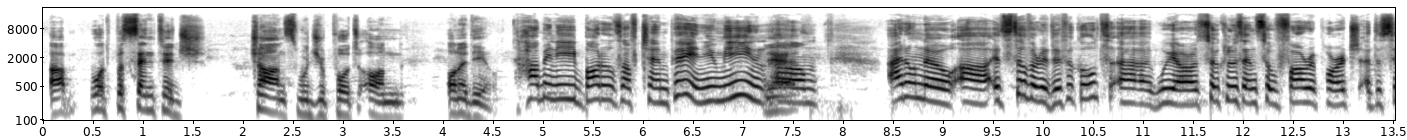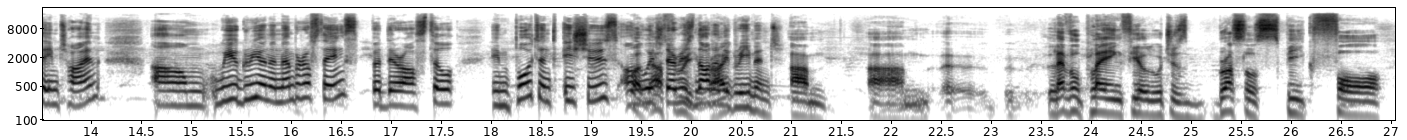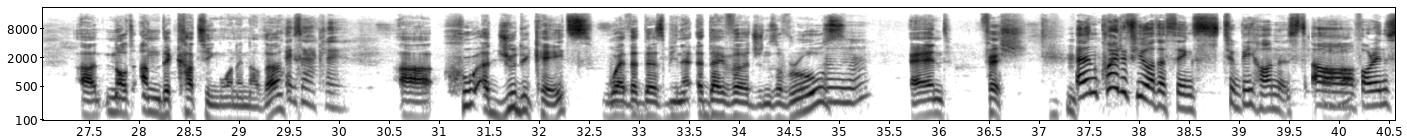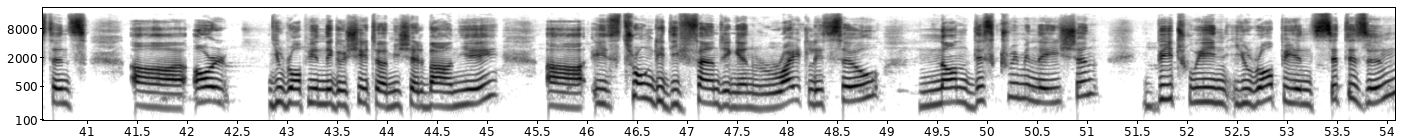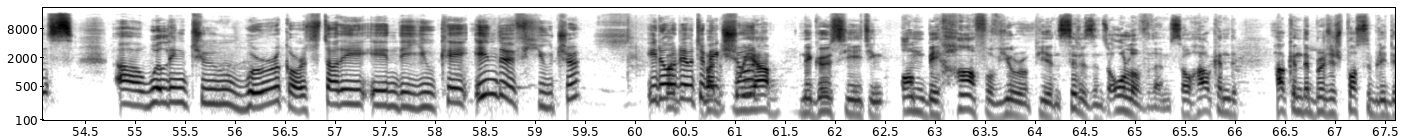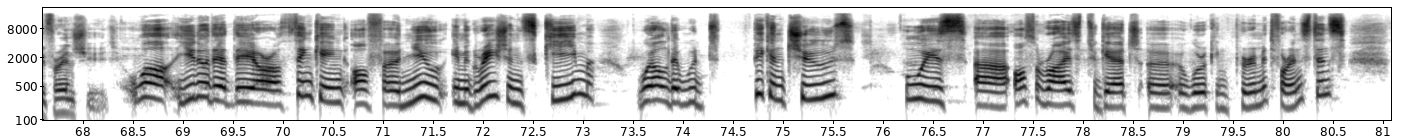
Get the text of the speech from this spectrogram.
Uh, what percentage chance would you put on, on a deal? How many bottles of champagne? You mean? Yeah. Um, I don't know. Uh, it's still very difficult. Uh, we are so close and so far apart at the same time. Um, we agree on a number of things, but there are still important issues on Well, which there is not an right? agreement. Level playing field, which is Brussels speak for uh, not undercutting one another. exactly. Uh, who adjudicates whether there's been a, a divergence of rules? And fish. And quite a few other things, to be honest. Uh, For instance, uh, our European negotiator, Michel Barnier, uh, is strongly defending, and rightly so, non discrimination between European citizens uh, willing to work or study in the UK in the future in order to but make sure. we are negotiating on behalf of European citizens, all of them. So how can the, how can the British possibly differentiate? Well, you know that they are thinking of a new immigration scheme Well, they would pick and choose who is uh, authorized to get a, a working permit, for instance,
